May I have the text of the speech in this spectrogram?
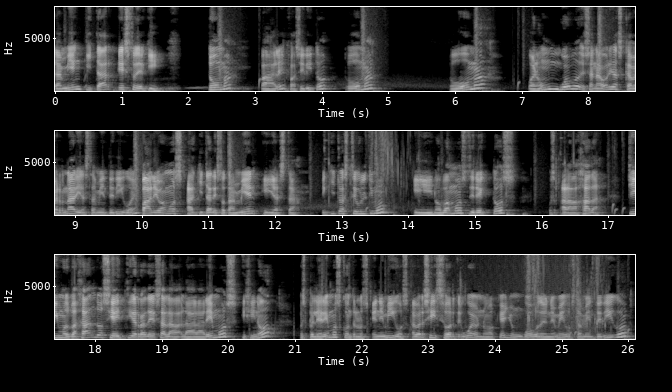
también quitar esto de aquí. Toma. Vale, facilito. Toma. Toma. Bueno, un huevo de zanahorias cavernarias también te digo, ¿eh? Vale, vamos a quitar esto también y ya está. Te quito este último y nos vamos directos pues, a la bajada. Seguimos bajando, si hay tierra de esa la, la haremos y si no, pues pelearemos contra los enemigos. A ver si hay suerte. Bueno, aquí hay un huevo de enemigos también te digo.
